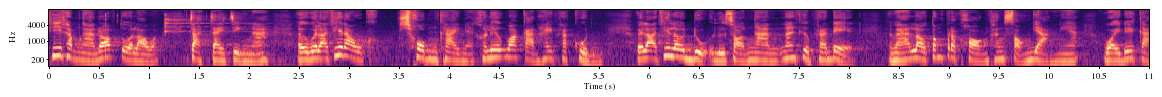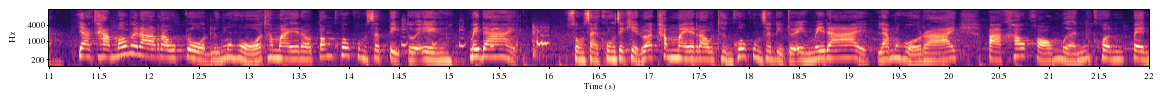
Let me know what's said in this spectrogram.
ที่ทำงานรอบตัวเราจากใจจริงนะเออเวลาที่เราชมใครเนี่ยเขาเรียกว่าการให้พระคุณ เวลาที่เราดุหรือสอนงานนั่นคือพระเดช ห็นไหมเราต้องประคองทั้งสองอย่างนี้ไว้ด้วยกัน อยากถามว่าเวลาเราโกรธหรือโมโหทำไมเราต้องควบคุมสติตัวเองไม่ได้ สงสัยคงจะเขียนว่าทำไมเราถึงควบคุมสติตัวเองไม่ได้ และโมโหร้ายปากเข้าของเหมือนคนเป็น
